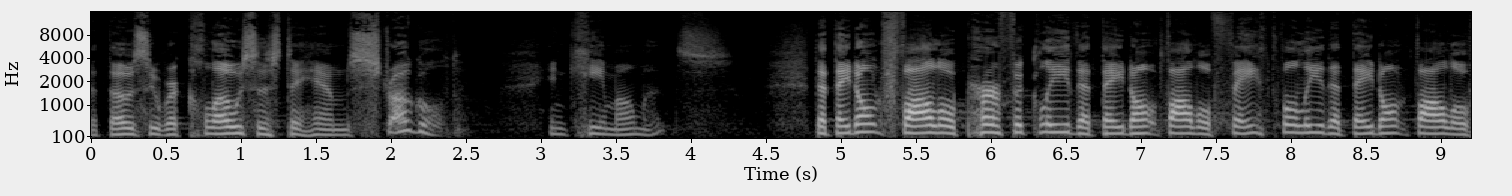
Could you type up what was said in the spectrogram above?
That those who were closest to him struggled in key moments that they don't follow perfectly, that they don't follow faithfully, that they don't follow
